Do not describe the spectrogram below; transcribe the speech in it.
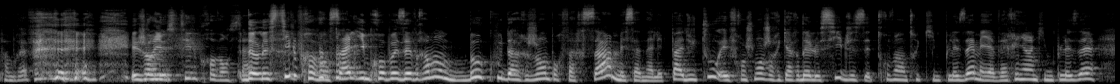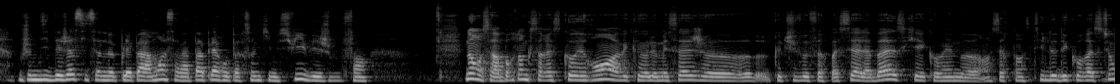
Enfin bref. et genre, Dans le style provençal. dans le style provençal, ils me proposaient vraiment beaucoup d'argent pour faire ça, mais ça n'allait pas du tout. Et franchement, je regardais le site, j'essayais de trouver un truc qui me plaisait, mais il y avait rien qui me plaisait. Donc je me dis déjà, si ça ne me plaît pas à moi, ça va pas plaire aux personnes qui me suivent. Et je, enfin, Non, c'est important que ça reste cohérent avec euh, le message euh, que tu veux faire passer à la base, qui est quand même euh, un certain style de décoration,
